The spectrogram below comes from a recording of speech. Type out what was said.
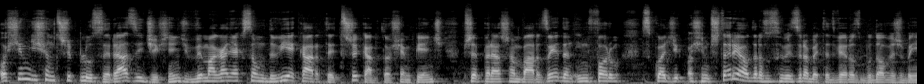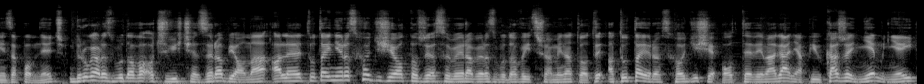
83 plus razy 10, w wymaniach są dwie karty, trzy karty 8.5, przepraszam bardzo, jeden inform, składzik 8.4, a od razu sobie zrobię te dwie rozbudowy, żeby nie zapomnieć. Druga rozbudowa oczywiście zrobiona, ale tutaj nie rozchodzi się o to, że ja sobie robię rozbudowy i trzymam je na toty, a tutaj rozchodzi się o te wymagania. Piłkarze nie mniej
